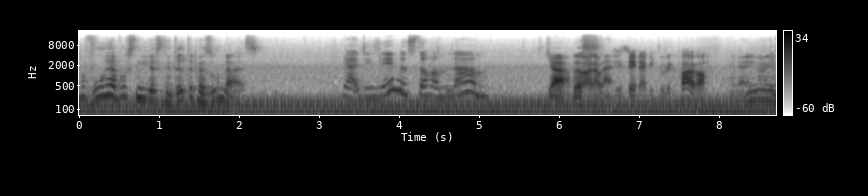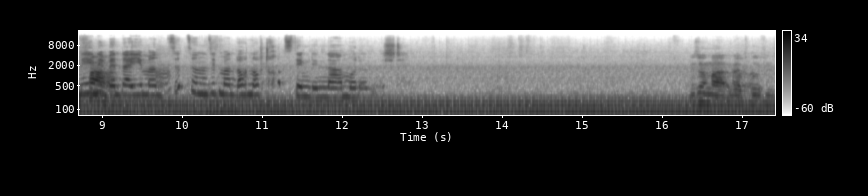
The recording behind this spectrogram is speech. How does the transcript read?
Aber woher wussten die, dass eine dritte Person da ist? Ja, die sehen es doch am Namen. Ja, aber das Nein, ist aber ein, die sehen eigentlich nur den Fahrer. ja, nur Nee, den nee, Fahrer. wenn da jemand sitzt, dann sieht man doch noch trotzdem den Namen oder nicht. Müssen wir mal überprüfen.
